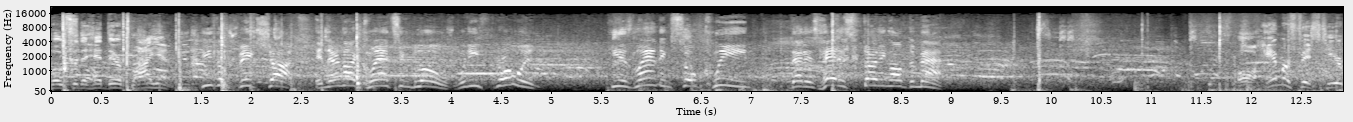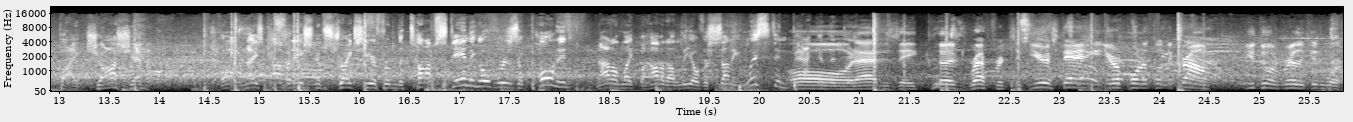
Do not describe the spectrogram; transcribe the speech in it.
Elbow to the head there by him. He's a big shot, and they're not glancing blows. When he's throwing, he is landing so clean that his head is starting off the mat. Oh, hammer fist here by Josh Emmett. Oh, nice combination of strikes here from the top, standing over his opponent, not unlike Muhammad Ali over Sonny Liston back Oh, in the oh, day. that is a good reference. If you're standing and your opponent's on the ground, you're doing really good work.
